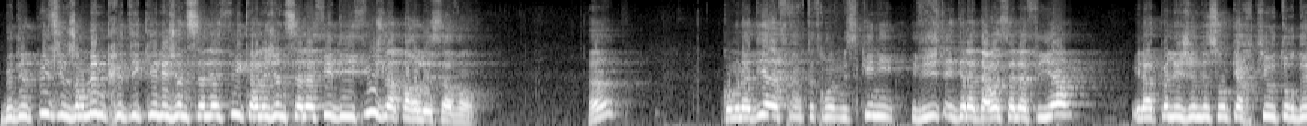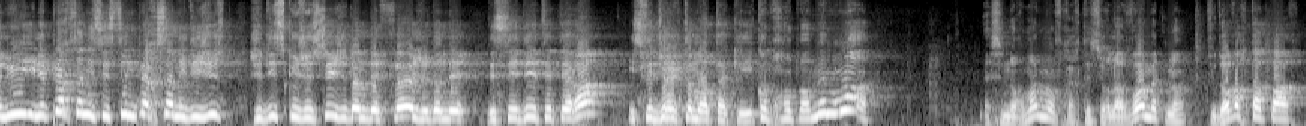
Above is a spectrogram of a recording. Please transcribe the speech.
Mais de plus, ils ont même critiqué les jeunes salafis, car les jeunes salafis diffusent la parole des savants. Hein? Comme on a dit, un frère peut-être il veut juste aider la dawa salafia, il appelle les jeunes de son quartier autour de lui, il est personne, il s'estime personne, il dit juste je dis ce que je sais, je donne des feuilles, je donne des, CD, etc. Il se fait directement attaquer, il comprend pas, même moi C'est normal mon frère, t'es sur la voie maintenant, tu dois avoir ta part.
